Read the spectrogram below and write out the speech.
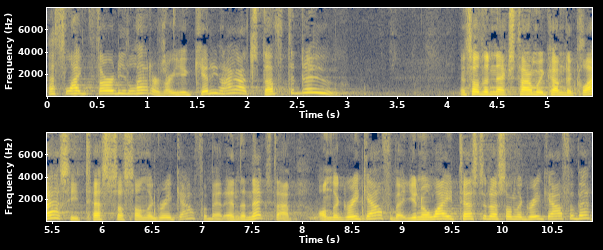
That's like 30 letters. Are you kidding? I got stuff to do. And so the next time we come to class, he tests us on the Greek alphabet. And the next time on the Greek alphabet. You know why he tested us on the Greek alphabet?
